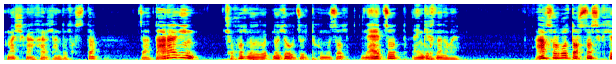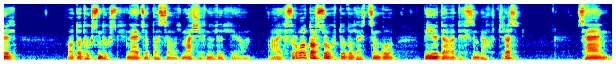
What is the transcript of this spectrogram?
маш их анхаарал хандуулах хэрэгтэй. За дараагийн чухал нөлөө үзүүлдэг хүмүүс бол найзууд, ангийнхнаа нэг. Анх сургуульд орсноос эхлээл одоо төгсөн төгсөл найзуудаасаа бол маш их нөлөөлөл явна. А их сургуульд орсон хүмүүс бол харьцангуй биеэ дагаад эхэлсэн байх учраас сайн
